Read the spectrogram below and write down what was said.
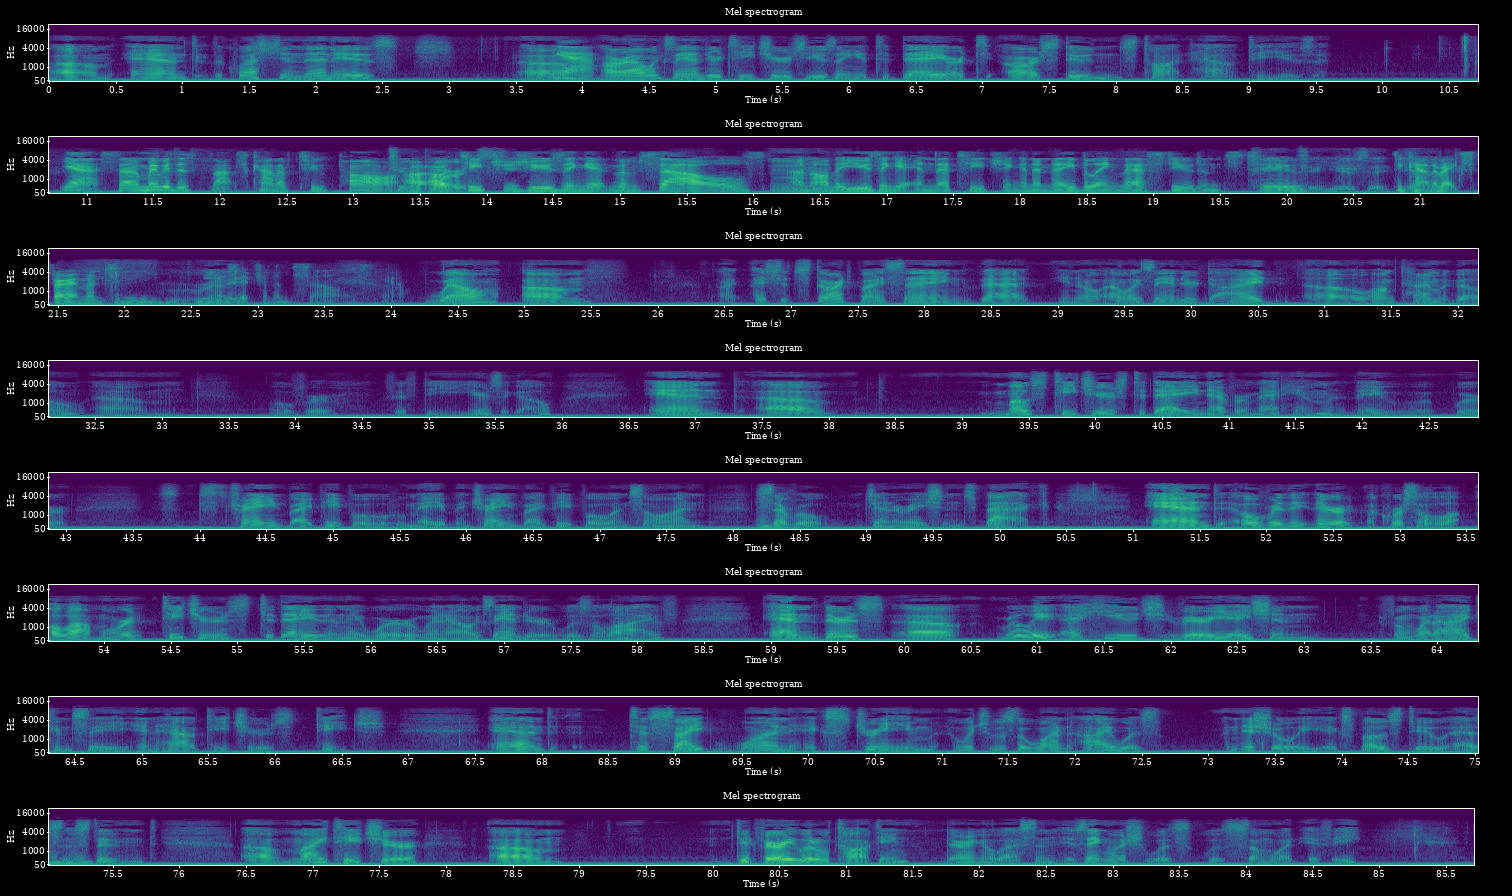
Um, and the question then is, um, yeah. are Alexander teachers using it today, or t- are students taught how to use it? Yeah, so maybe that's kind of two parts. Two are, are, teachers using it themselves, mm. and are they using it in their teaching and enabling their students to to, use it, to yeah. kind of experiment and right. use it for themselves? Yeah. Well, um, I, I, should start by saying that you know Alexander died uh, a long time ago, um, over 50 years ago, and. Uh, most teachers today never met him. They were trained by people who may have been trained by people and so on mm-hmm. several generations back. And over the there are of course a lot, a lot more teachers today than there were when Alexander was alive. And there's uh, really a huge variation from what I can see in how teachers teach. And to cite one extreme, which was the one I was initially exposed to as mm-hmm. a student. Uh, my teacher um, did very little talking during a lesson. His English was was somewhat iffy,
